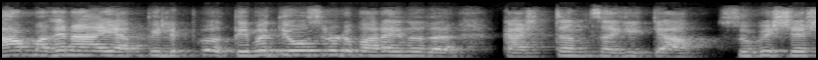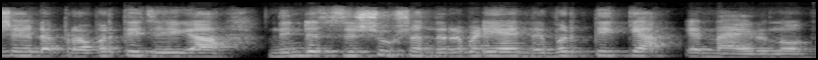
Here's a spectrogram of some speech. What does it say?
ആ മകനായ ഫിലിപ്പ് തിമത്യോസിനോട് പറയുന്നത് കഷ്ടം സഹിക്കുക സുവിശേഷകന്റെ പ്രവൃത്തി ചെയ്യുക. നിന്റെ ശുശ്രൂഷ നിർവടിയായി നിവർത്തിക്ക എന്നായിരുന്നു.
